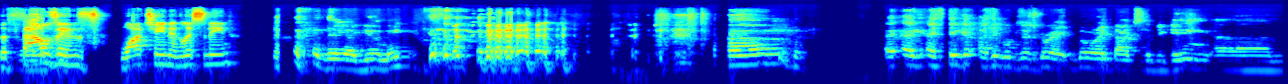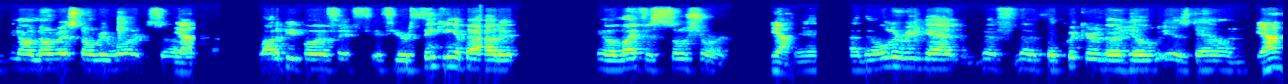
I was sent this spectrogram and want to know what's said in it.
the thousands watching and listening? the uh, you and me. uh, I, I, think I think we'll just go right go right back to the beginning. Um, you know, no risk, no reward. So yeah. a lot of people, if, if if you're thinking about it, you know, life is so short. Yeah. And, uh, the older we get, the, the the quicker the hill is down. Yeah.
